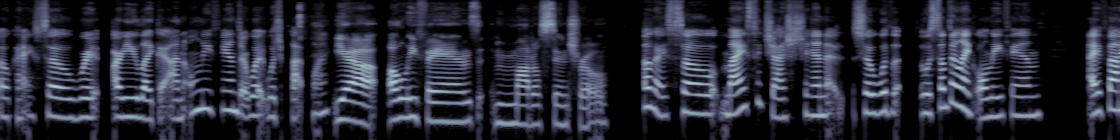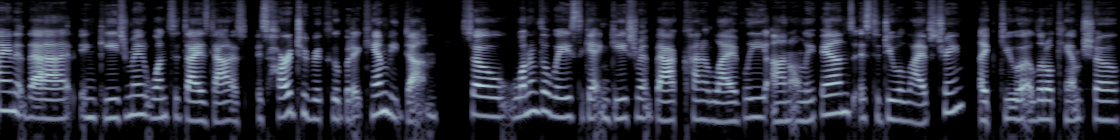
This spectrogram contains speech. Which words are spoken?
Okay, so we're, are you like on OnlyFans or what? Which platform? Yeah, OnlyFans, ModelCentro. Okay, so my suggestion, so with with something like OnlyFans, I find that engagement once it dies down is, is hard to recoup, but it can be done. So one of the ways to get engagement back kind of lively on OnlyFans is to do a live stream, like do a little cam show.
